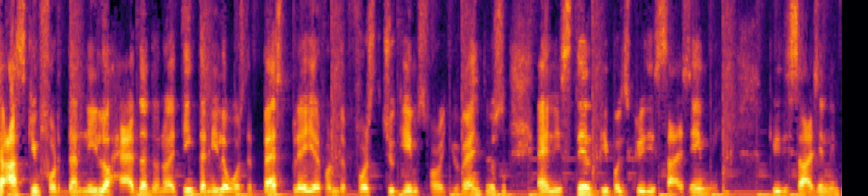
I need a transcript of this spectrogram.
asking for Danilo head. I don't know. I think Danilo was the best player from the first two games for Juventus, and he's still people is criticizing him criticizing him.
